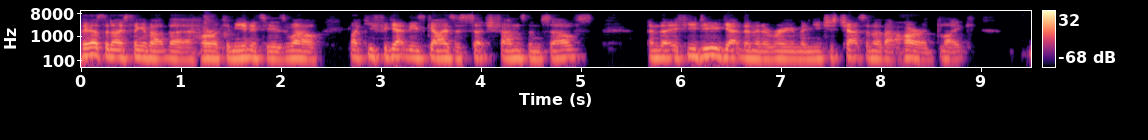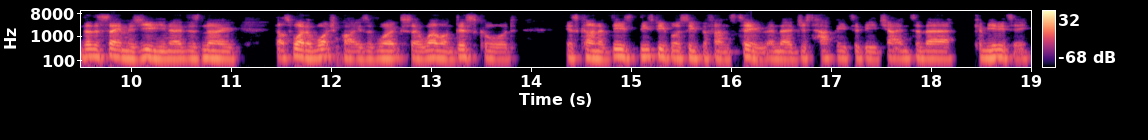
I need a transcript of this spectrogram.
think that's the nice thing about the horror community as well. Like you forget these guys are such fans themselves. And that if you do get them in a room and you just chat to them about horror, like they're the same as you, you know, there's no, that's why the watch parties have worked so well on Discord is kind of these these people are super fans too, and they're just happy to be chatting to their community.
